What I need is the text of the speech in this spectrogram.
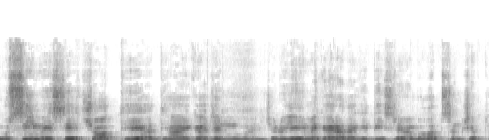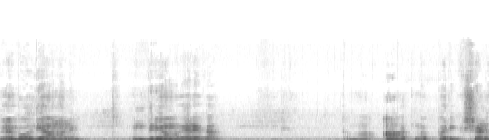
उसी में से चौथे अध्याय का जन्म हुआ है। चलो यही मैं कह रहा था कि तीसरे में बहुत संक्षिप्त में बोल दिया उन्होंने, इंद्रियों वगैरह का। तो हाँ आत्म परीक्षण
